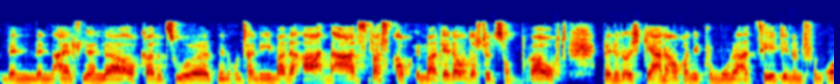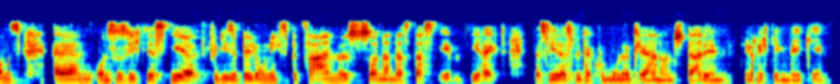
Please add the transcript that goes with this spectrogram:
wenn, wenn ein Einzelhändler auch gerade zuhört, ein Unternehmer, eine, ein Arzt, was auch immer, der da Unterstützung braucht, wendet euch gerne auch an die Kommune, erzählt denen von uns. Ähm, uns ist wichtig, dass ihr für diese Bildung nichts bezahlen müsst, sondern dass das eben direkt, dass wir das mit der Kommune klären und da den, den richtigen Weg gehen.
